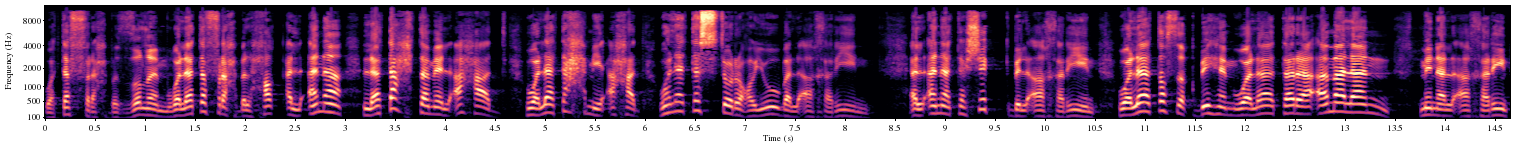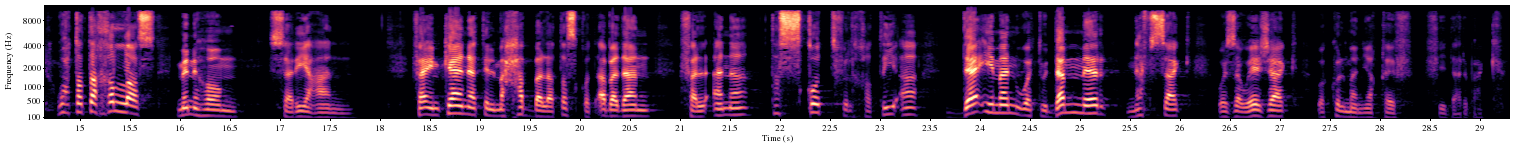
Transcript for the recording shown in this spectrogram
وتفرح بالظلم ولا تفرح بالحق. الأنا لا تحتمل أحد ولا تحمي أحد ولا تستر عيوب الآخرين. الأنا تشك بالآخرين ولا تثق بهم ولا ترى أملا من الآخرين وتتخلص منهم سريعا. فإن كانت المحبة لا تسقط أبدا فالأنا تسقط في الخطيئة دائما وتدمر نفسك وزواجك وكل من يقف في دربك.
